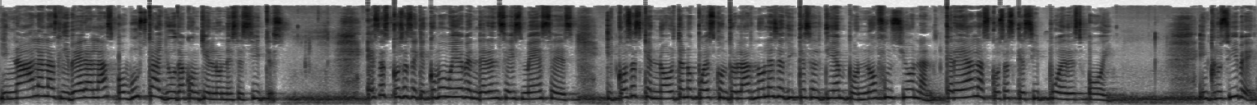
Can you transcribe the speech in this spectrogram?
Inhálalas, libéralas o busca ayuda con quien lo necesites. Esas cosas de que cómo voy a vender en seis meses y cosas que no, ahorita no puedes controlar, no les dediques el tiempo, no funcionan. Crea las cosas que sí puedes hoy. Inclusive,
